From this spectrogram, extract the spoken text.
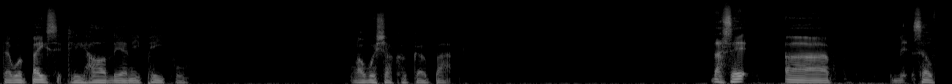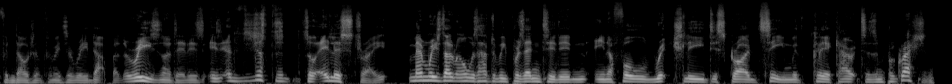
There were basically hardly any people. I wish I could go back. That's it. Uh, a bit self-indulgent for me to read that, but the reason I did is, is just to sort of illustrate. Memories don't always have to be presented in in a full, richly described scene with clear characters and progression.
